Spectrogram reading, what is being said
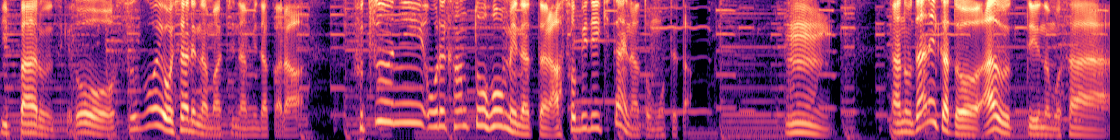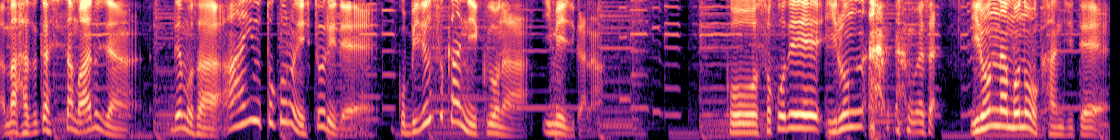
いっぱいあるんですけどすごいおしゃれな街並みだから普通に俺関東方面だったら遊びで行きたいなと思ってた。うん。あの誰かと会うっていうのもさ、まあ、恥ずかしさもあるじゃんでもさああいうところに一人でこう美術館に行くようなイメージかな。こうそこでいろんな ごめんなさい。いろんなものを感じて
